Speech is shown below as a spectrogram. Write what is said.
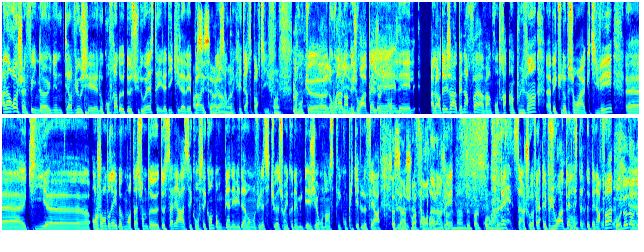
Alain Roche a fait une, une interview chez nos confrères de, de Sud-Ouest et il a dit qu'il n'avait pas Ah, c'est répondu à certains ouais. critères sportifs. Ouais. Donc, euh, donc voilà, non, mais je vous rappelle les- alors déjà, Ben Arfa avait un contrat 1 plus 1 avec une option à activer euh, qui euh, engendrait une augmentation de, de salaire assez conséquente. Donc bien évidemment, vu la situation économique des Girondins, c'était compliqué de le faire. Ça, c'est un choix fort d'Alain quand même, hein, de ne pas le prolonger. Ouais, c'est un choix à faire. Et puis je vous rappelle les stats de Ben Arfa. Bon, non, non, Euh, ne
